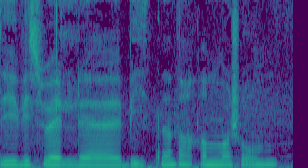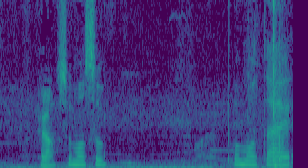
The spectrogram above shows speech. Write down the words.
de visuelle bitene, da. Animasjonen. Ja. Som også på en måte er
